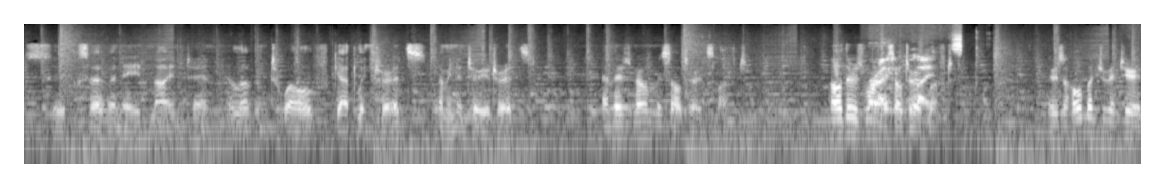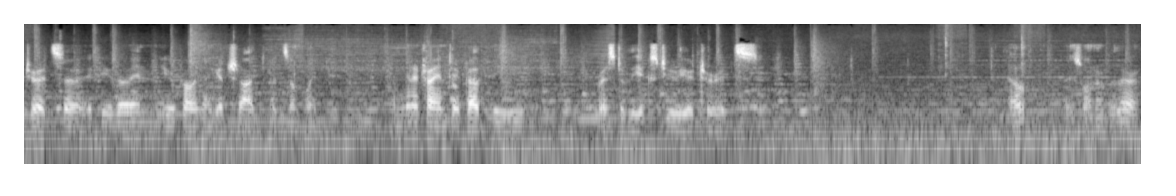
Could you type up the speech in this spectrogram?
6, 7, 8, 9, 10, 11, 12 Gatling turrets. I mean interior turrets. And there's no missile turrets left. Oh, there's one Bright missile turret lights. left. There's a whole bunch of interior turrets, so if you go in, you're probably gonna get shot at some point. I'm gonna try and take out the rest of the exterior turrets. Oh, there's one over there.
